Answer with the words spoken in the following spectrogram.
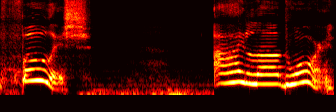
foolish. I loved Warren.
